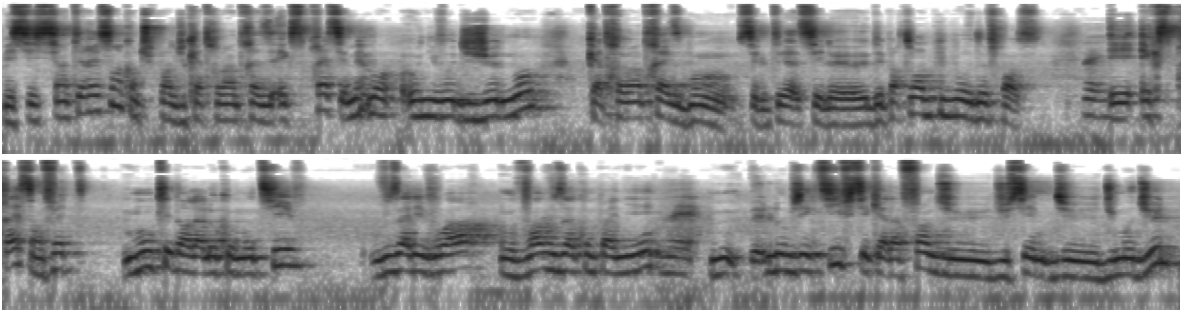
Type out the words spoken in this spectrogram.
Mais c'est intéressant quand tu parles du 93 Express et même au, niveau du jeu de mots, 93, bon, c'est le, le département le plus pauvre de France. Et Express, en fait, monter dans la locomotive, vous allez voir, on va vous accompagner. L'objectif, c'est qu'à la fin du, du, du, module,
